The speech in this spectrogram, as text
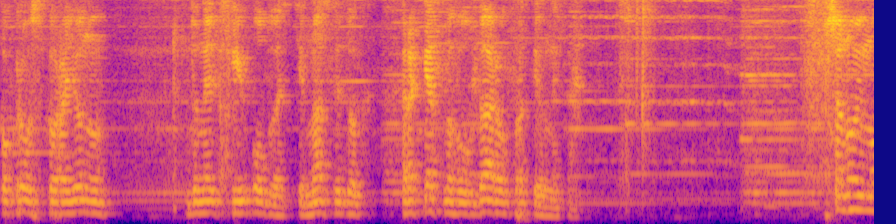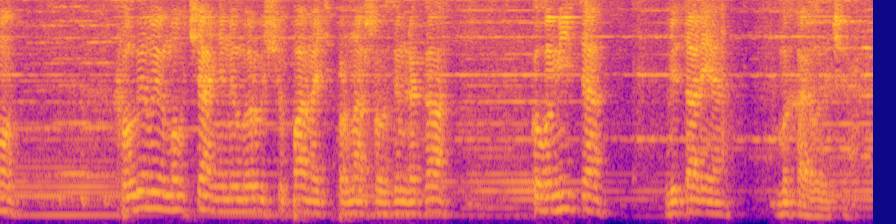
Покровського району Донецької області внаслідок ракетного удару противника. Шануємо хвилиною мовчання невмирущу пам'ять про нашого земляка, коломійця Віталія Михайловича.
